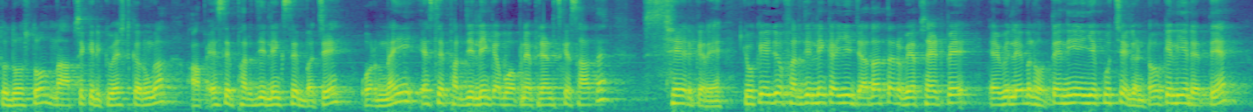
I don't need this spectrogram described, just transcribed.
तो दोस्तों, मैं आपसे एक रिक्वेस्ट करूँगा, आप ऐसे फर्जी लिंक से बचें और नई ऐसे फर्जी लिंक है वो अपने फ्रेंड्स के साथ शेयर करें। क्योंकि जो फर्जी लिंक है, ये ज़्यादातर वेबसाइट पे अवेलेबल होते नहीं है, ये कुछ घंटों के लिए रहते हैं।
